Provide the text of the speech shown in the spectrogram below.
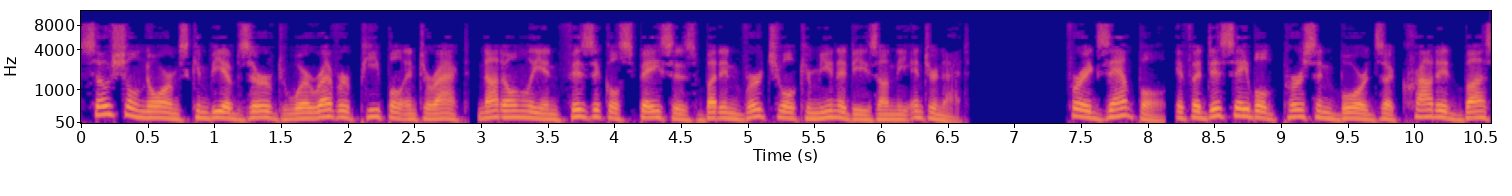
Social norms can be observed wherever people interact, not only in physical spaces but in virtual communities on the Internet. For example, if a disabled person boards a crowded bus,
